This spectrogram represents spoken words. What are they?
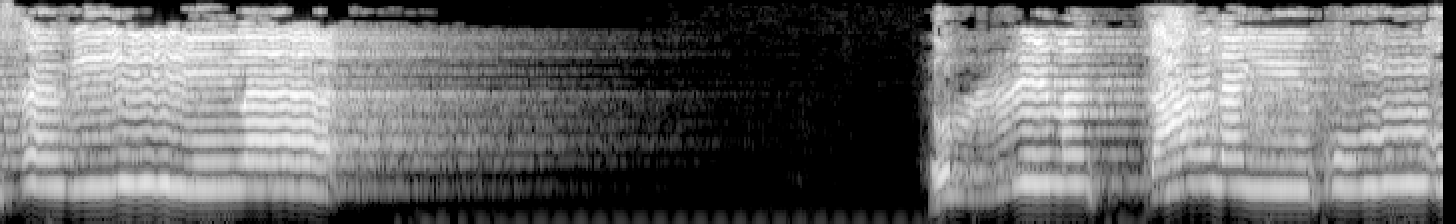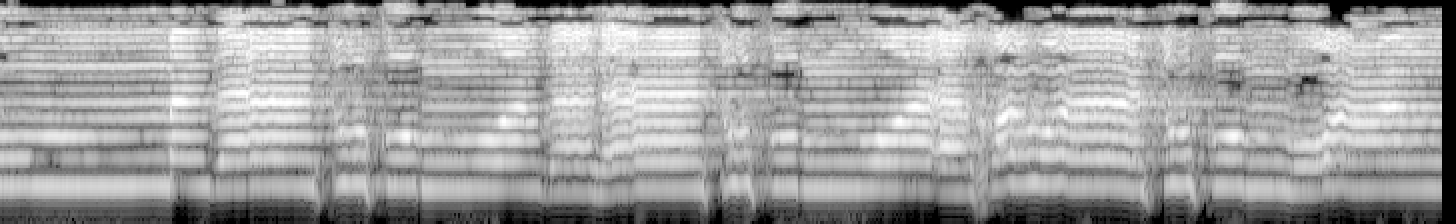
سبيلا. حرمت عليكم أمهاتكم وبناتكم وأخواتكم وعماتكم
